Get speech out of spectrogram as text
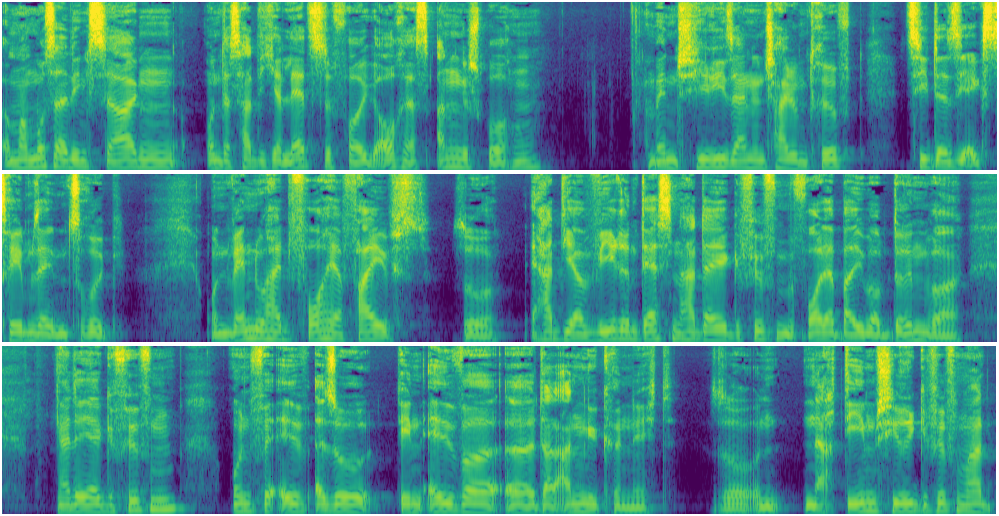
Man muss allerdings sagen, und das hatte ich ja letzte Folge auch erst angesprochen, wenn Shiri seine Entscheidung trifft, zieht er sie extrem selten zurück. Und wenn du halt vorher pfeifst, so, er hat ja währenddessen hat er ja gepfiffen, bevor der Ball überhaupt drin war. Hat er ja gepfiffen und für elf, also den Elfer äh, dann angekündigt. So, und nachdem Schiri gepfiffen hat,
